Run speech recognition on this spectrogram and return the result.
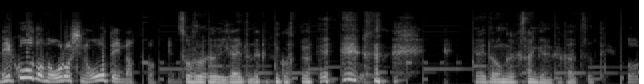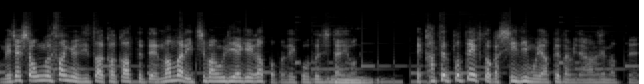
レコードの卸の大手になってたっていう。そうそう、意外とね、意外と音楽産業に関わってたって。そうめちゃくちゃ音楽産業に実は関わってて、なんなら一番売り上げがあったと、レコード自体は。うんで、カセットテープとか CD もやってたみたいな話になって、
